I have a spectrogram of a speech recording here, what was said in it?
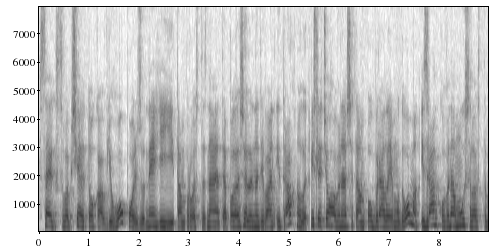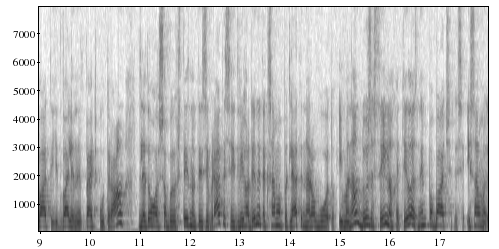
секс вообще тільки в його пользу, не її. Там просто, знаєте, положили на диван і трахнули. Після чого вона ще там побрала йому дома, і зранку вона мусила вставати едва ли не в 5 утра для того, щоб встигнути зібратися і дві години так само петляти на роботу. І вона дуже сильно хотіла з ним побачитися. І саме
